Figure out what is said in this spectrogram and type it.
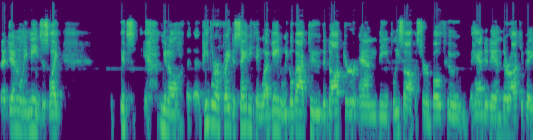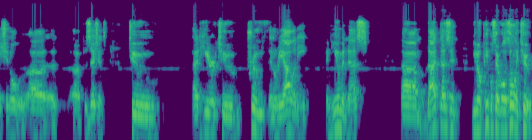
that generally means. Is like it's you know people are afraid to say anything well, again we go back to the doctor and the police officer both who handed in their occupational uh, uh, positions to adhere to truth and reality and humanness um, that doesn't you know people say well it's only two.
